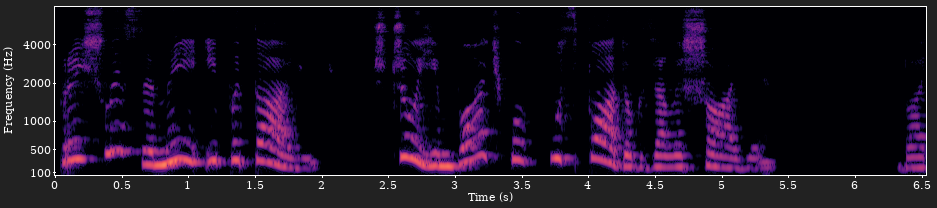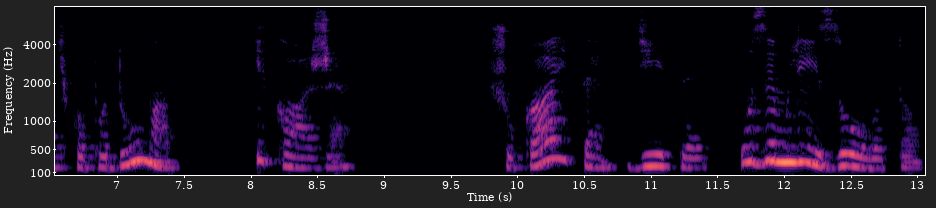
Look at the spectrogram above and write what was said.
Прийшли сини і питають, що їм батько у спадок залишає. Батько подумав і каже Шукайте, діти, у землі золото.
